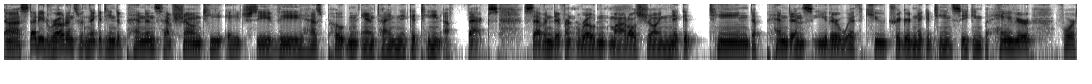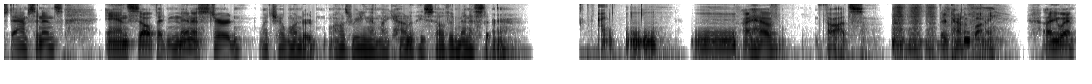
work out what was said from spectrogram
uh, studied rodents with nicotine dependence have shown THCV has potent anti nicotine effects. Seven different rodent models showing nicotine dependence, either with cue triggered nicotine seeking behavior, forced abstinence, and self administered. Which I wondered, while I was reading them, like, how do they self administer? I, mm, mm. I have thoughts. They're kind of funny. Anyway,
